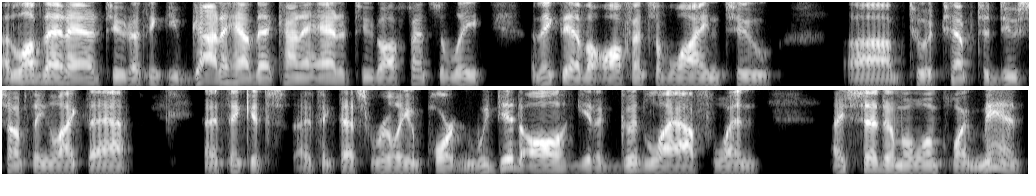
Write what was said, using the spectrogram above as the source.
I love that attitude. I think you've got to have that kind of attitude offensively. I think they have the offensive line to um, to attempt to do something like that. And I think it's I think that's really important. We did all get a good laugh when I said to him at one point, man,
